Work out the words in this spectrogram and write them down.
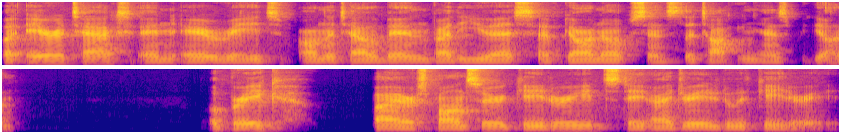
but air attacks and air raids on the Taliban by the US have gone up since the talking has begun. A break by our sponsor, Gatorade. Stay hydrated with Gatorade.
